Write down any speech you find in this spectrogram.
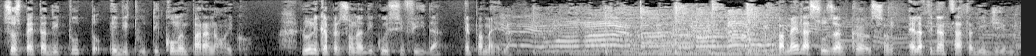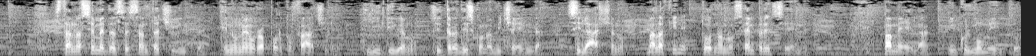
sospetta di tutto e di tutti come un paranoico. L'unica persona di cui si fida è Pamela. Pamela Susan Curlson è la fidanzata di Jim. Stanno assieme dal 65 e non è un rapporto facile. Litigano, si tradiscono a vicenda, si lasciano, ma alla fine tornano sempre insieme. Pamela, in quel momento,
